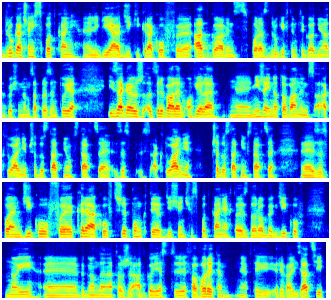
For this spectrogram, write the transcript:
Druga część spotkań Ligi A Dziki Kraków Adgo, a więc po raz drugi w tym tygodniu Adgo się nam zaprezentuje i zagra już z rywalem o wiele niżej notowanym, z aktualnie przedostatnią w stawce, z aktualnie przedostatnim w stawce e, zespołem Dzików Kraków. Trzy punkty w 10 spotkaniach to jest dorobek Dzików. No i e, wygląda na to, że Adgo jest faworytem w tej rywalizacji.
